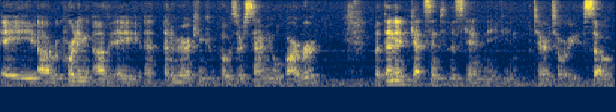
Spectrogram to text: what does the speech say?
a uh, recording of a, a- an American composer, Samuel Barber, but then it gets into the Scandinavian territory. So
